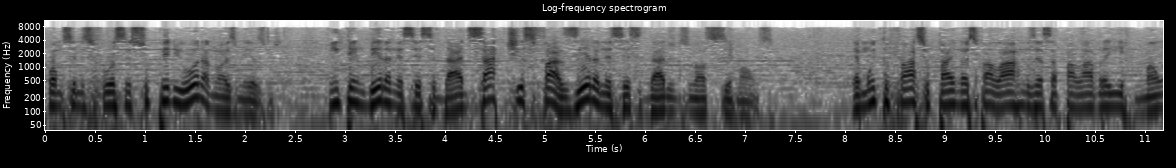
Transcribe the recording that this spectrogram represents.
como se eles fossem superior a nós mesmos, entender a necessidade, satisfazer a necessidade dos nossos irmãos. É muito fácil, Pai, nós falarmos essa palavra irmão,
